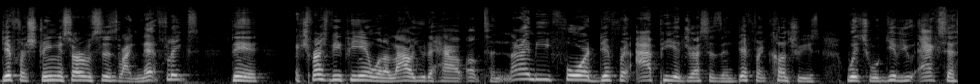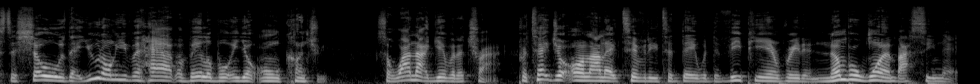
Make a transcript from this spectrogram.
different streaming services like Netflix, then ExpressVPN will allow you to have up to 94 different IP addresses in different countries, which will give you access to shows that you don't even have available in your own country. So why not give it a try? Protect your online activity today with the VPN rated number one by CNET.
